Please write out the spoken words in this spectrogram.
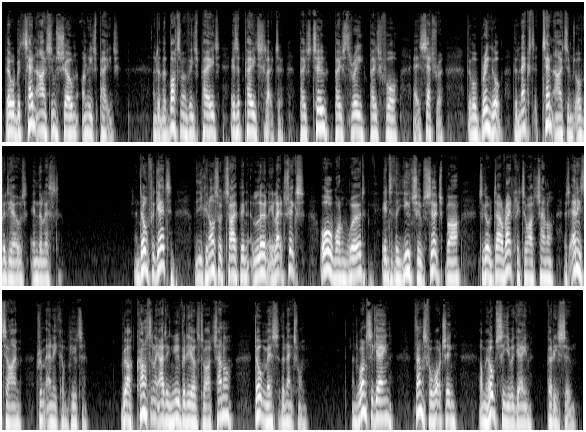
There will be 10 items shown on each page and at the bottom of each page is a page selector, page 2, page 3, page 4, etc. that will bring up the next 10 items or videos in the list. And don't forget you can also type in Learn Electrics, all one word, into the YouTube search bar to go directly to our channel at any time from any computer. We are constantly adding new videos to our channel. Don't miss the next one. And once again, thanks for watching and we hope to see you again very soon.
